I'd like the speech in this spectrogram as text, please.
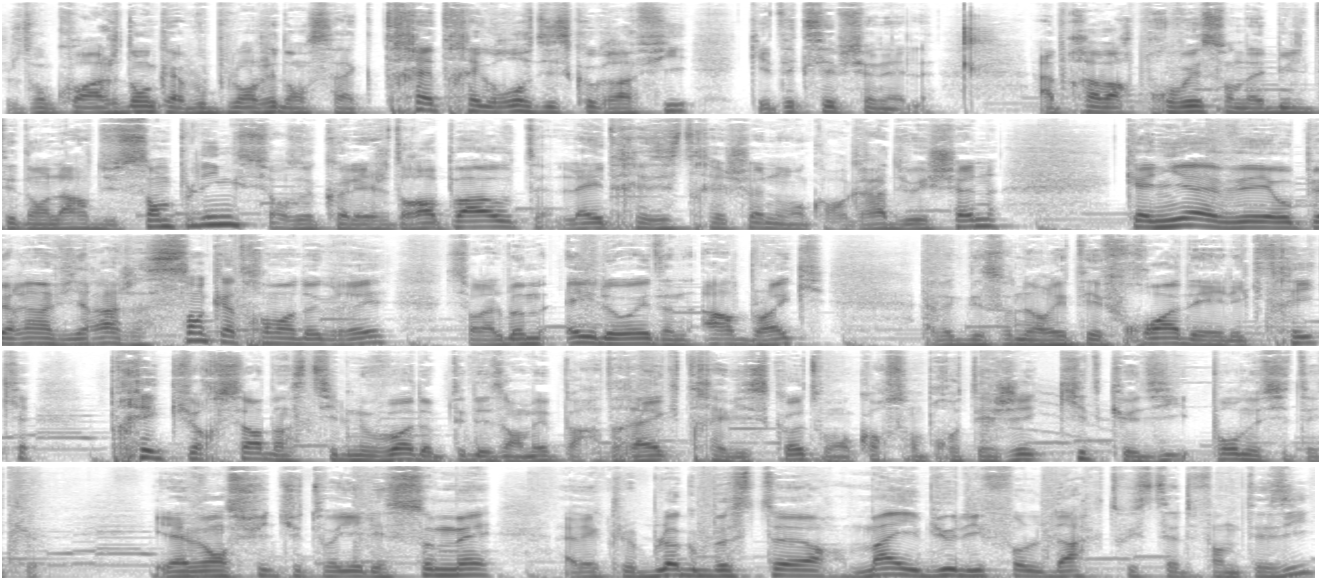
Je vous encourage donc à vous plonger dans sa très très grosse discographie, qui est exceptionnelle. Après avoir prouvé son habileté dans l'art du sampling sur The College Dropout, Late Registration ou encore Graduation, Kanye avait opéré un virage à 180 degrés sur l'album 808 and Heartbreak, avec des sonorités froides et électriques, précurseurs d'un style nouveau adopté désormais par Drake, Travis Scott ou encore son protégé Kid Cudi, pour ne citer que. Il avait ensuite tutoyé les sommets avec le blockbuster My Beautiful Dark Twisted Fantasy,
